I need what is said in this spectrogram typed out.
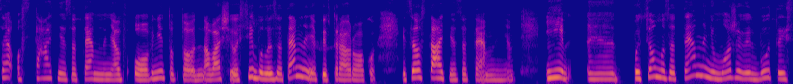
це останнє затемнення в Овні, тобто на вашій осі були затемнення півтора року, і це останнє затемнення. І е, по цьому затемненню може відбутись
